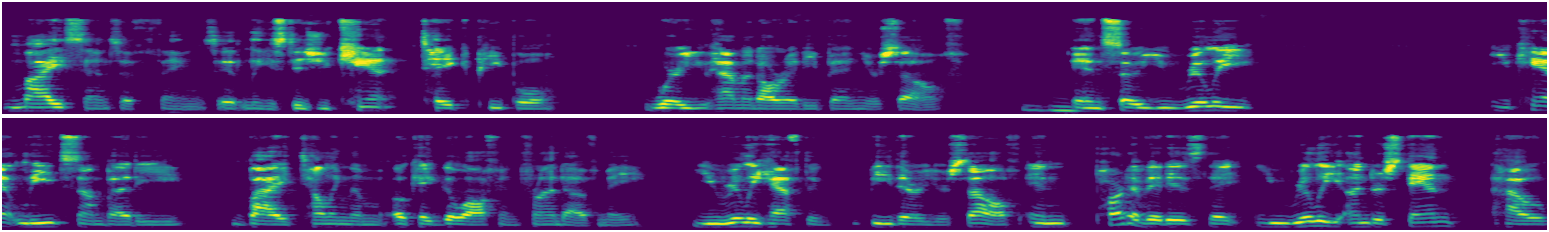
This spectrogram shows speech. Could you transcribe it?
my sense of things at least is you can't take people where you haven't already been yourself mm-hmm. and so you really you can't lead somebody by telling them okay go off in front of me you really have to be there yourself and part of it is that you really understand how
